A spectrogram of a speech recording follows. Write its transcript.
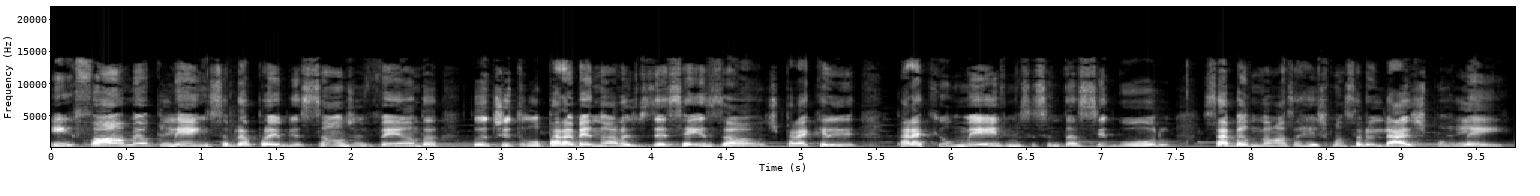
Informe ao cliente sobre a proibição de venda do título para menores de 16 anos, para que, ele, para que o mesmo se sinta seguro, sabendo da nossa responsabilidade por lei.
